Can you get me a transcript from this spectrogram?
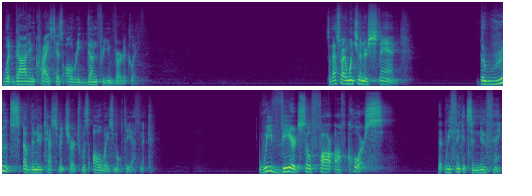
what God in Christ has already done for you vertically. So that's why I want you to understand the roots of the New Testament church was always multi ethnic. We veered so far off course that we think it's a new thing.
